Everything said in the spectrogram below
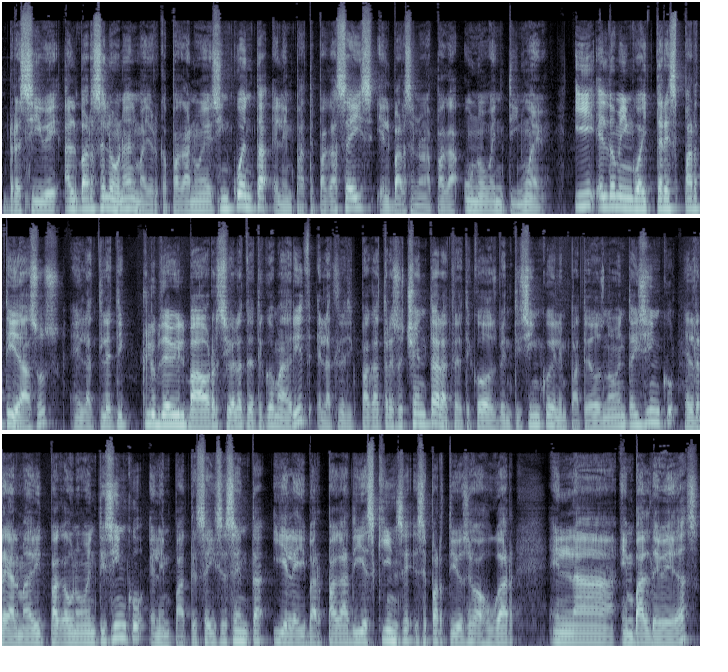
recibe al Barcelona, el Mallorca paga 9.50, el empate paga 6 y el Barcelona paga 1.29. Y el domingo hay tres partidazos. El Athletic Club de Bilbao recibe al Atlético de Madrid. El Athletic paga 3.80, el Atlético 2.25 y el empate 2.95. El Real Madrid paga 1.25, el empate 6.60 y el Eibar paga 10.15. Ese partido se va a jugar en, la, en Valdevedas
